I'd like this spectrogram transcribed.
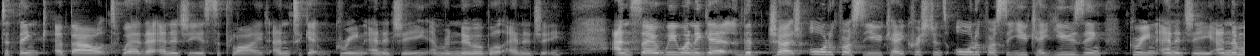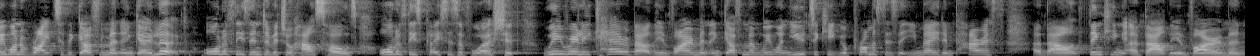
to think about where their energy is supplied and to get green energy and renewable energy. And so we want to get the church all across the UK, Christians all across the UK using green energy. And then we want to write to the government and go, look, all of these individual households, all of these places of worship, we really care about the environment. And government, we want you to keep your promises that you made in Paris about thinking about the environment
